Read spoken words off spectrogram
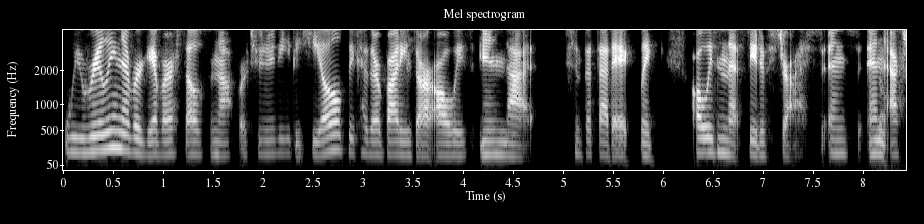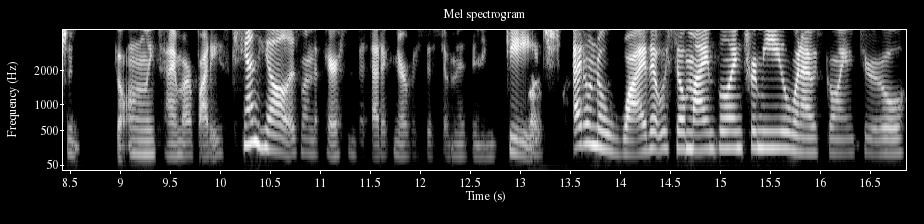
we really never give ourselves an opportunity to heal because our bodies are always in that sympathetic like always in that state of stress. And and actually the only time our bodies can heal is when the parasympathetic nervous system isn't engaged. I don't know why that was so mind blowing for me when I was going through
